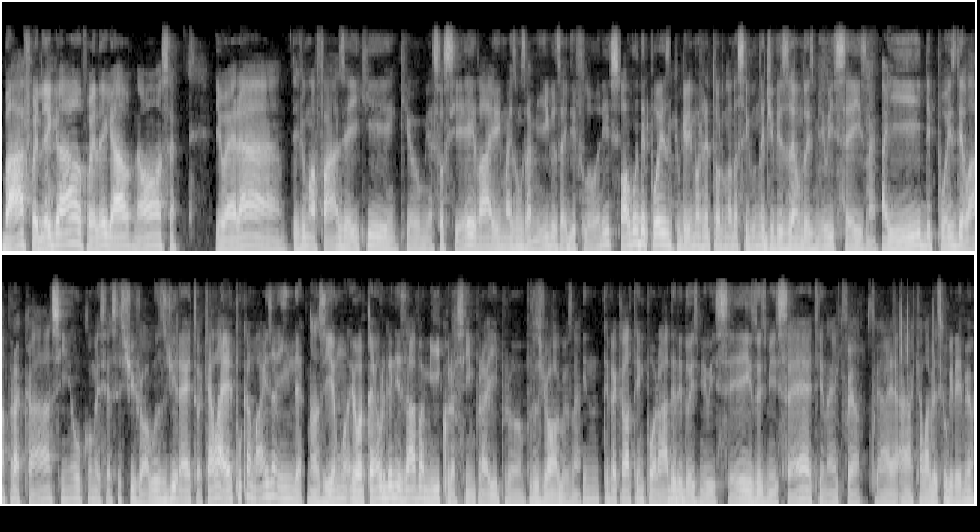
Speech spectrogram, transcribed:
Bah, foi legal, foi legal. Nossa, eu era. Teve uma fase aí que, que eu me associei lá, eu e mais uns amigos aí de Flores. Logo depois que o Grêmio retornou da segunda divisão, 2006, né? Aí depois de lá pra cá, assim, eu comecei a assistir jogos direto. Aquela época mais ainda. Nós íamos, eu até organizava micro, assim, pra ir pro, pros jogos, né? E teve aquela temporada de 2006, 2007, né? Que foi, a- foi a- aquela vez que o Grêmio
